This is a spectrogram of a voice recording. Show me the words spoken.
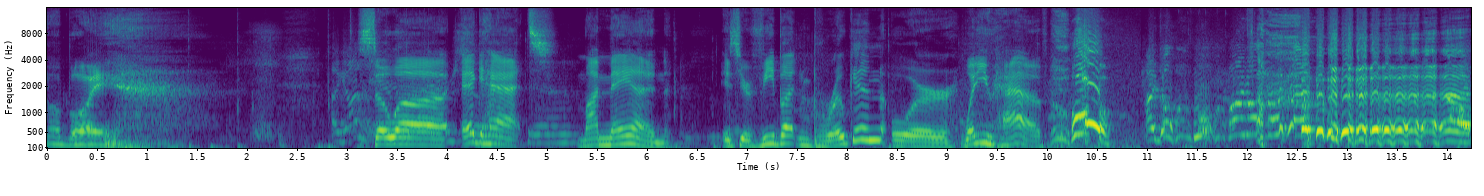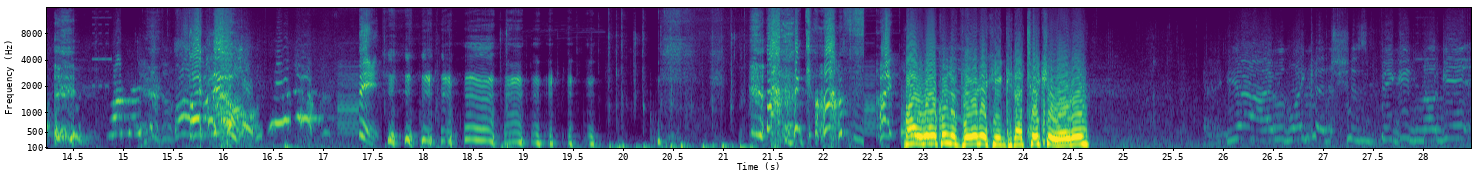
Oh boy. So, uh, Egg Hat, my man, is your V button broken or what do you have? Oh! I don't. oh, I don't know that. Fuck no! It. God. Hi, welcome to Burger King. Can I take your order? Yeah, I would like a cheeseburger nugget.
